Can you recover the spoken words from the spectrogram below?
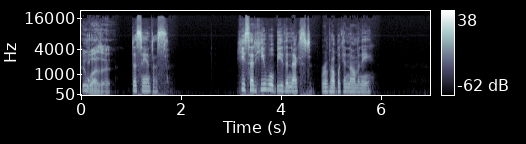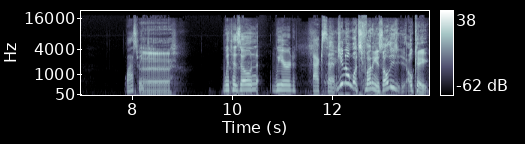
who was it? DeSantis. He said he will be the next Republican nominee. Last week Uh with his own weird accent. You know what's funny is all these. Okay,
